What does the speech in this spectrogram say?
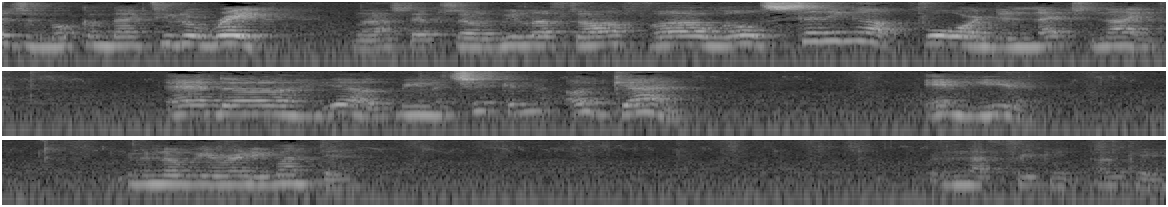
Hunters, and welcome back to the rake. Last episode we left off, uh, well, setting up for the next night. And, uh, yeah, being a chicken again. In here. Even though we already went there. But I'm not freaking, okay.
